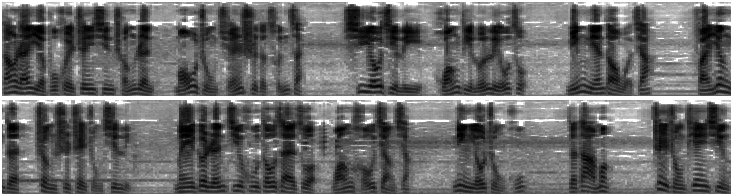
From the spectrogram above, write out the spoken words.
当然也不会真心承认某种权势的存在。《西游记》里皇帝轮流做，明年到我家，反映的正是这种心理。每个人几乎都在做王侯将相，宁有种乎的大梦。这种天性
